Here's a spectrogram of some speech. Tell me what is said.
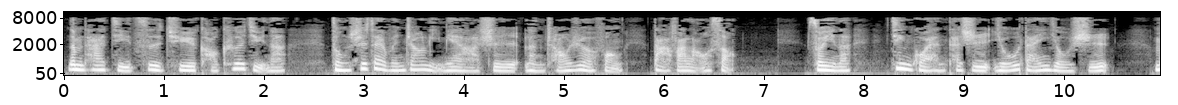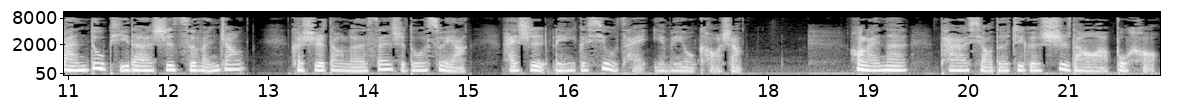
那么他几次去考科举呢，总是在文章里面啊是冷嘲热讽，大发牢骚。所以呢，尽管他是有胆有识，满肚皮的诗词文章，可是到了三十多岁啊，还是连一个秀才也没有考上。后来呢？他晓得这个世道啊不好，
